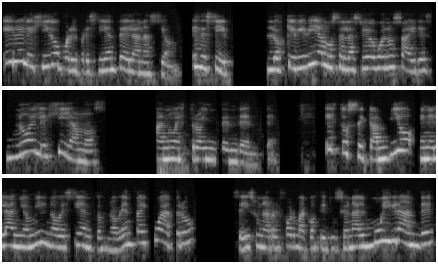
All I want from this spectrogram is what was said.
era elegido por el presidente de la nación. Es decir, los que vivíamos en la ciudad de Buenos Aires no elegíamos a nuestro intendente. Esto se cambió en el año 1994, se hizo una reforma constitucional muy grande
